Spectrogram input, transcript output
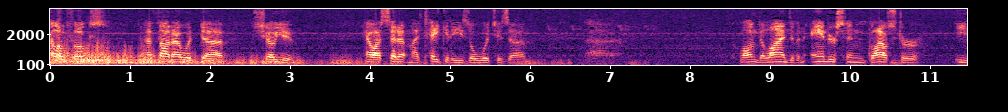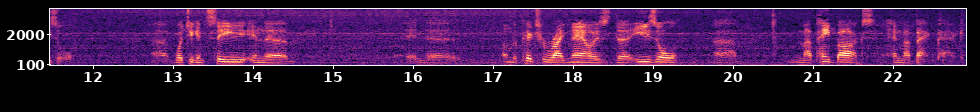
Hello folks, I thought I would uh, show you how I set up my Take It easel which is um, uh, along the lines of an Anderson Gloucester easel. Uh, what you can see in the in the on the picture right now is the easel, um, my paint box, and my backpack.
